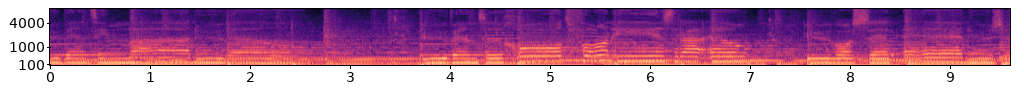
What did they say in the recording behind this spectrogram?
U bent Immanuel, bent de God van Israël. U was er en u zult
